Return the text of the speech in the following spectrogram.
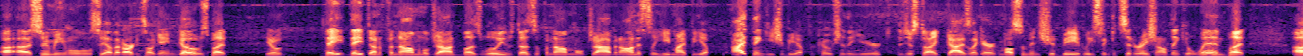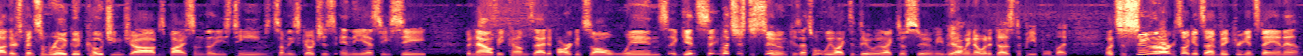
uh, assuming well, we'll see how that Arkansas game goes, but you know they they've done a phenomenal job. Buzz Williams does a phenomenal job, and honestly, he might be up. I think he should be up for Coach of the Year. Just like guys like Eric Musselman should be at least in consideration. I don't think he'll win, but uh, there's been some really good coaching jobs by some of these teams and some of these coaches in the SEC. But now it becomes that if Arkansas wins against, let's just assume because that's what we like to do. We like to assume, even yeah. though we know what it does to people. But let's assume that Arkansas gets that victory against A and M.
